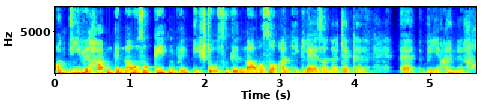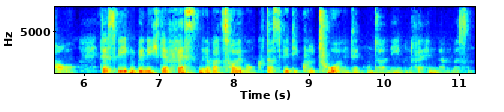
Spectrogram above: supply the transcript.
Und die haben genauso Gegenwind, die stoßen genauso an die gläserne Decke äh, wie eine Frau. Deswegen bin ich der festen Überzeugung, dass wir die Kultur in den Unternehmen verändern müssen.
